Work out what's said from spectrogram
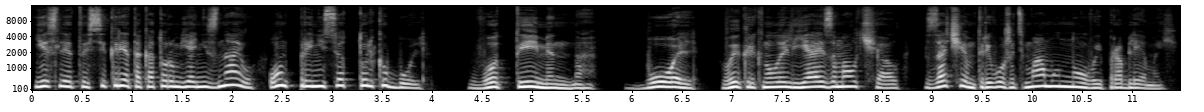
Если это секрет, о котором я не знаю, он принесет только боль». «Вот именно. Боль!» — выкрикнул Илья и замолчал. «Зачем тревожить маму новой проблемой?»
